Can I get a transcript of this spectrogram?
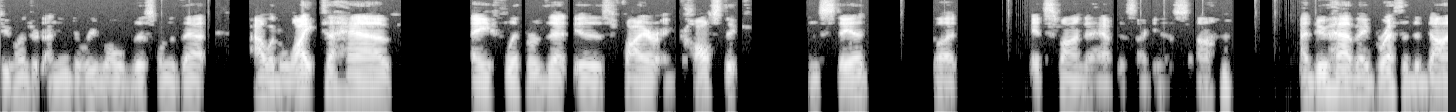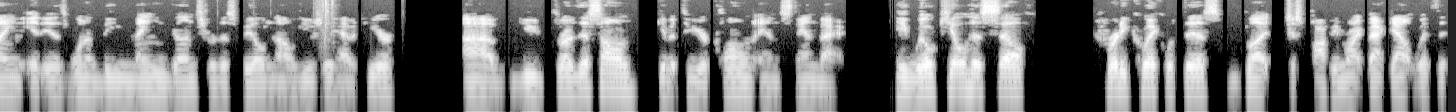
200. I need to re-roll this one to that. I would like to have a flipper that is fire and caustic instead, but it's fine to have this, I guess. Um, I do have a Breath of the Dying. It is one of the main guns for this build, and I'll usually have it here. Uh, you throw this on, give it to your clone, and stand back. He will kill himself pretty quick with this, but just pop him right back out with it.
